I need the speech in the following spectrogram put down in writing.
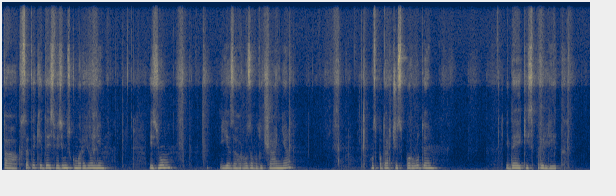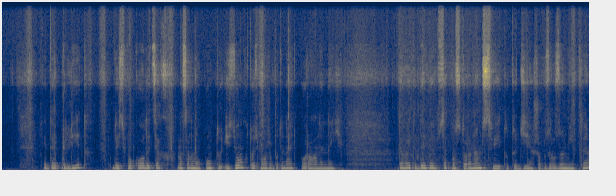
Так, все-таки десь в Ізюмському районі Ізюм є загроза влучання, господарчі споруди, іде якийсь приліт. Іде приліт десь в околицях населеного пункту Ізюм, хтось може бути навіть поранений. Давайте дивимося по сторонам світу тоді, щоб зрозуміти,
